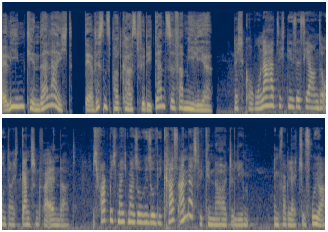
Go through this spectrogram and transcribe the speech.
Berlin Kinderleicht, der Wissenspodcast für die ganze Familie. Durch Corona hat sich dieses Jahr unser Unterricht ganz schön verändert. Ich frage mich manchmal sowieso, wie krass anders wir Kinder heute leben. Im Vergleich zu früher.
